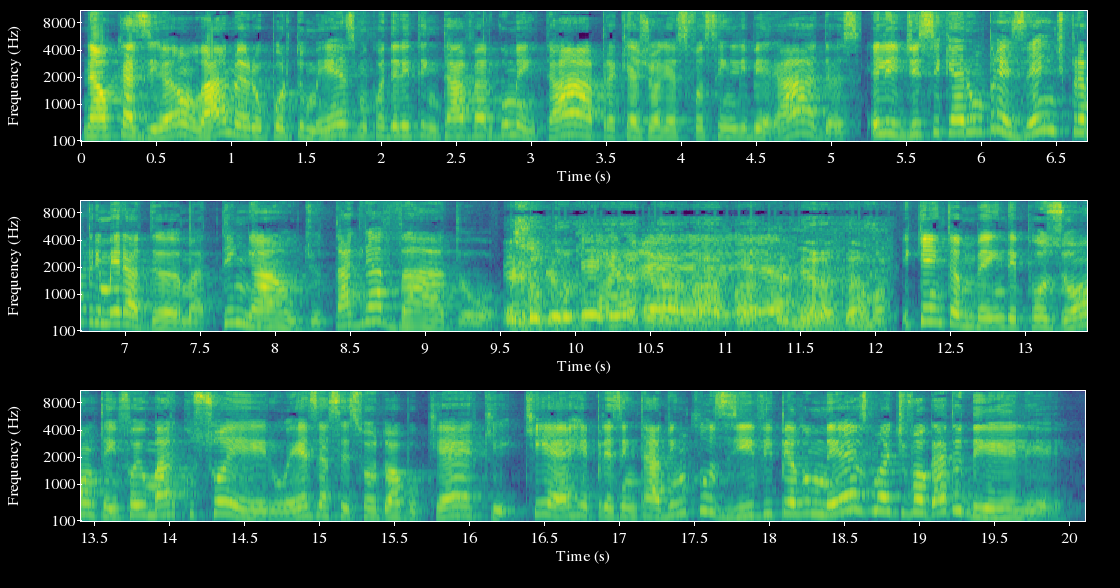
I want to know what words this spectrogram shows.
Na ocasião, lá no aeroporto mesmo, quando ele tentava argumentar para que as joias fossem liberadas, ele disse que era um presente para a primeira dama. Tem áudio, tá gravado. Isso tudo entrar lá para a primeira dama. E quem também depôs ontem foi o Marco Soeiro, ex-assessor do Albuquerque, que é representado inclusive pelo mesmo advogado dele.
